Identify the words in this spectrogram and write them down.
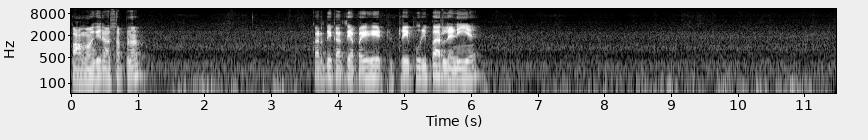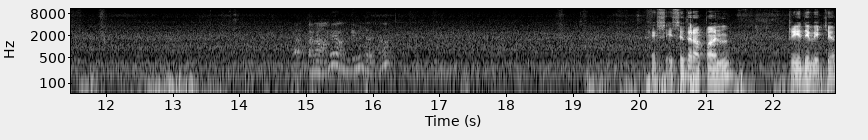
ਪਾਵਾਂਗੇ ਰਸ ਆਪਣਾ। ਕਰਦੇ ਕਰਦੇ ਆਪਾਂ ਇਹ ਟਰੇ ਪੂਰੀ ਭਰ ਲੈਣੀ ਹੈ। ਇਸ ਇਸੇ ਤਰ੍ਹਾਂ ਆਪਾਂ ਨੂੰ ਟਰੇ ਦੇ ਵਿੱਚ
